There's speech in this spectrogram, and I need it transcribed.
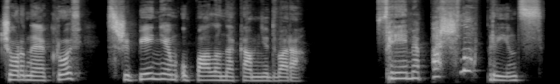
Черная кровь с шипением упала на камни двора. «Время пошло, принц!»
